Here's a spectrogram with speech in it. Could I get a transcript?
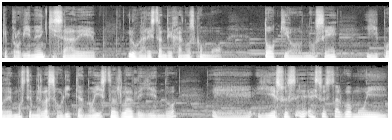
que provienen quizá de lugares tan lejanos como Tokio, no sé, y podemos tenerlas ahorita, ¿no? Y estarlas leyendo. eh, y eso es, eso es algo muy,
